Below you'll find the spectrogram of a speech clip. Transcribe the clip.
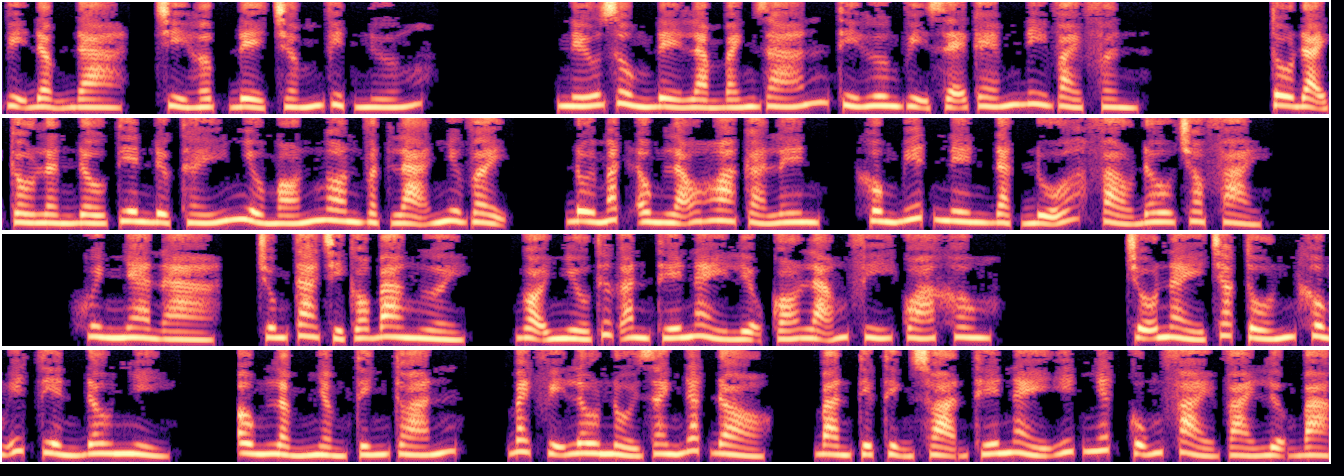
vị đậm đà, chỉ hợp để chấm vịt nướng. Nếu dùng để làm bánh rán thì hương vị sẽ kém đi vài phần. Tô Đại Cầu lần đầu tiên được thấy nhiều món ngon vật lạ như vậy, đôi mắt ông lão hoa cả lên, không biết nên đặt đũa vào đâu cho phải. Khuynh Nhan à, chúng ta chỉ có ba người, gọi nhiều thức ăn thế này liệu có lãng phí quá không? Chỗ này chắc tốn không ít tiền đâu nhỉ? Ông lầm nhầm tính toán, Bách Vị Lâu nổi danh đắt đỏ, bàn tiệc thịnh soạn thế này ít nhất cũng phải vài lượng bạc.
